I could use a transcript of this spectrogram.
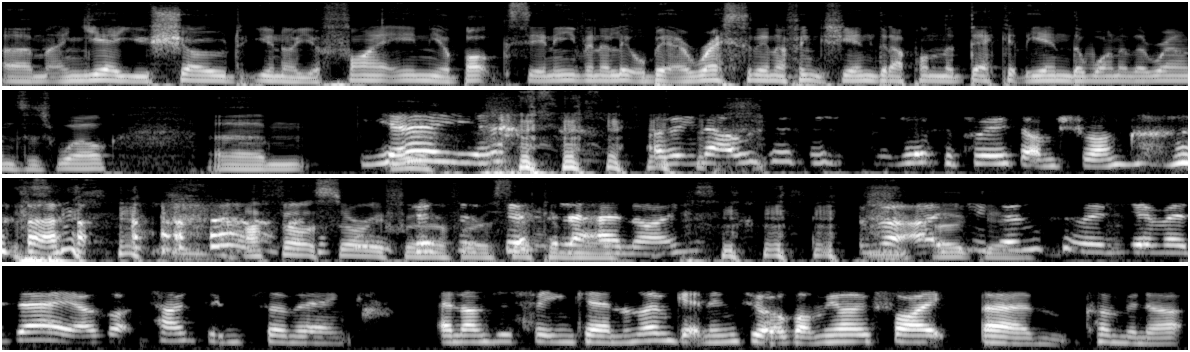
Um, and yeah, you showed you know your fighting, your boxing, even a little bit of wrestling. I think she ended up on the deck at the end of one of the rounds as well. Um, Yeah, yeah. I think that was just, just to prove that I'm strong. I felt sorry for her for a just second to let her know. But I Okay. she done something the other day. I got tagged in something, and I'm just thinking, I'm getting into it. I've got my own fight um, coming up.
